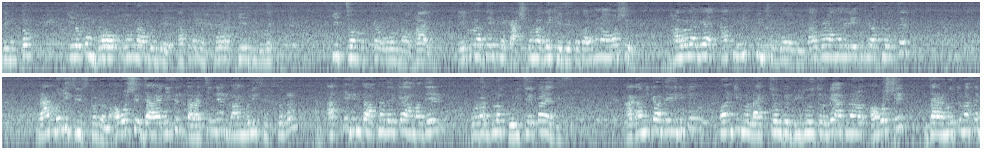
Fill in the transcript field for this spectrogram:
দেখুন তো এরকম বড় ওনা মধ্যে আপনাকে পড়া খেয়ে দিবে, দেখুন। কি চমৎকার ওনা ভাই। এগুলো দেখলে কাস্টমার দেখে যেতে পারবে না, অবশ্যই। ভালো লাগে, আপনি স্ক্রিনশট দিয়ে রাখবেন তারপরে আমাদের এগুলো আছে হচ্ছে রাঙ্গলি সুইচ কটন অবশ্যই যারা নিয়েছেন তারা চিনেন রাঙ্গলি সুইচ কটন আজকে কিন্তু আপনাদেরকে আমাদের প্রোডাক্টগুলো পরিচয় করাই দিচ্ছি। আগামীকাল থেকে কিন্তু কন্টিনিউ লাইভ চলবে ভিডিও চলবে। আপনারা অবশ্যই যারা নতুন আছেন,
